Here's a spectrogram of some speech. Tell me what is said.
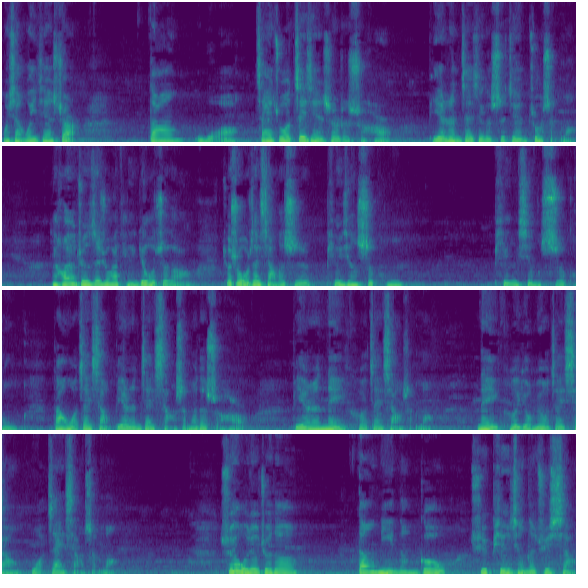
我想过一件事儿：当我在做这件事儿的时候，别人在这个时间做什么？你好像觉得这句话挺幼稚的，就是我在想的是平行时空。平行时空，当我在想别人在想什么的时候，别人那一刻在想什么？那一刻有没有在想我在想什么？所以我就觉得，当你能够去平行的去想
